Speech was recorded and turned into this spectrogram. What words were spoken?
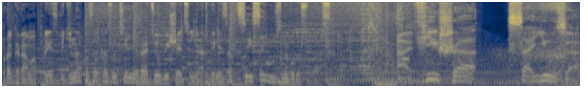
Программа произведена по заказу телерадиовещательной организации Союзного государства. Афиша «Союза».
